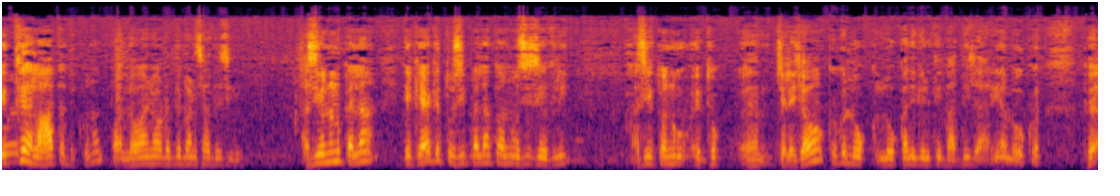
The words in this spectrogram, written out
ਇੱਥੇ ਹਾਲਾਤ ਦੇਖੋ ਨਾ ਲਾਅ ਐਂਡ ਆਰਡਰ ਦੇ ਬਣ ਸਕਦੇ ਸੀ ਅਸੀਂ ਉਹਨਾਂ ਨੂੰ ਪਹਿਲਾਂ ਇਹ ਕਿਹਾ ਕਿ ਤੁਸੀਂ ਪਹਿਲਾਂ ਤੁਹਾਨੂੰ ਅਸੀਂ ਸੇਫਲੀ ਅਸੀਂ ਤੁਹਾਨੂੰ ਇੱਥੋਂ ਚਲੇ ਜਾਓ ਕਿਉਂਕਿ ਲੋਕ ਲੋਕਾਂ ਦੀ ਗਿਣਤੀ ਵੱਧਦੀ ਜਾ ਰਹੀ ਹੈ ਲੋਕ ਫਿਰ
